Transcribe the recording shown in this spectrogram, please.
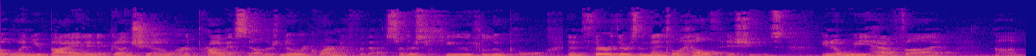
But when you buy it in a gun show or in a private sale, there's no requirement for that. So there's a huge loophole. Then, third, there's the mental health issues. You know, we have uh, um,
